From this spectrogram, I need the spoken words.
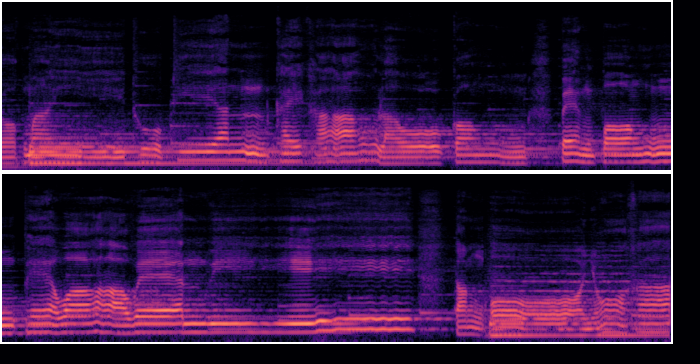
ดอกไม้ทูบเทียน ไข่ขาวเหล่ากอง แป้งปองแพ่ว่าแวนวี ตั้งอ้อย่อคา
